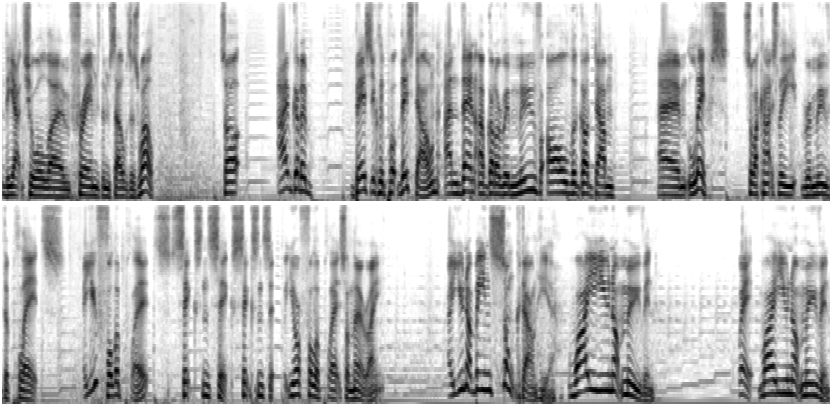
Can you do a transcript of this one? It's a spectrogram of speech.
the actual uh, frames themselves as well. So I've got to basically put this down and then I've got to remove all the goddamn um, lifts so I can actually remove the plates. Are you full of plates? Six and six, six and six. But you're full of plates on there, right? Are you not being sunk down here? Why are you not moving? Wait, why are you not moving?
